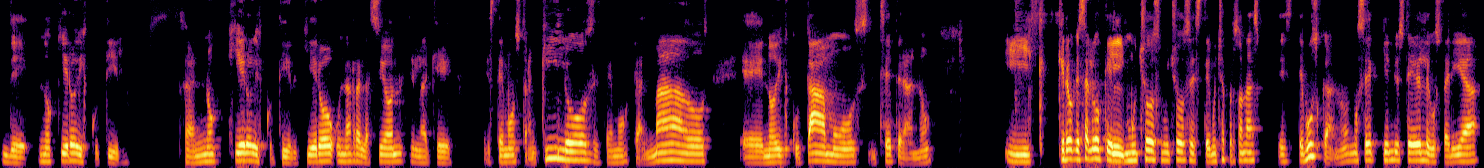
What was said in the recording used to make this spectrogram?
de no quiero discutir. O sea, no quiero discutir, quiero una relación en la que estemos tranquilos, estemos calmados, eh, no discutamos, etcétera, ¿no? Y creo que es algo que muchos, muchos, este, muchas personas este, buscan, ¿no? No sé quién de ustedes le gustaría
